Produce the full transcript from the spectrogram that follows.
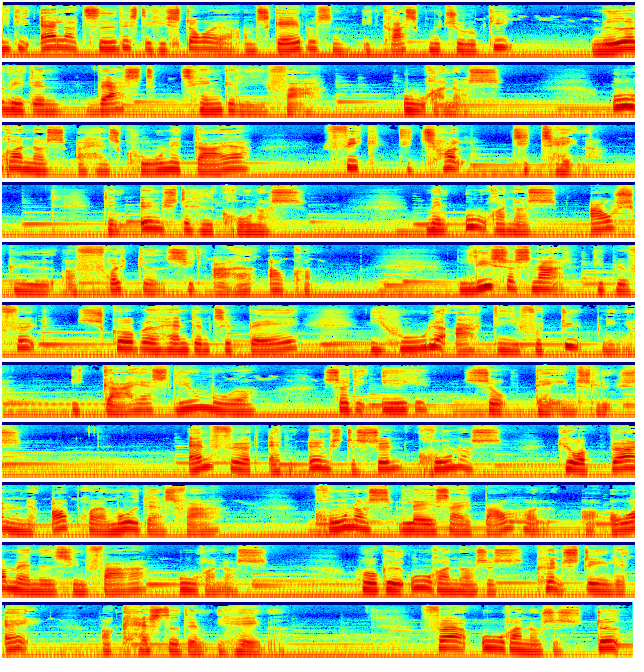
I de allertidligste historier om skabelsen i græsk mytologi møder vi den værst tænkelige far, Uranos. Uranos og hans kone Gaia fik de 12 titaner. Den yngste hed Kronos. Men Uranos afskyede og frygtede sit eget afkom. Lige så snart de blev født, skubbede han dem tilbage i huleagtige fordybninger i Gaias livmoder, så de ikke så dagens lys. Anført af den yngste søn, Kronos, gjorde børnene oprør mod deres far. Kronos lagde sig i baghold og overmandede sin far, Uranos, huggede Uranos' kønsdele af og kastede dem i havet. Før Uranus' død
